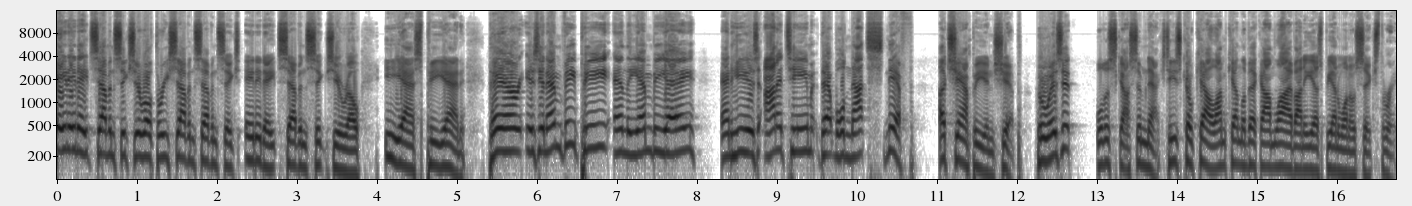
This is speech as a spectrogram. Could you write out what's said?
888 760 3776, 888 760 ESPN. There is an MVP in the NBA, and he is on a team that will not sniff a championship. Who is it? We'll discuss him next. He's Kokell. I'm Ken LaVicka. I'm live on ESPN 1063.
